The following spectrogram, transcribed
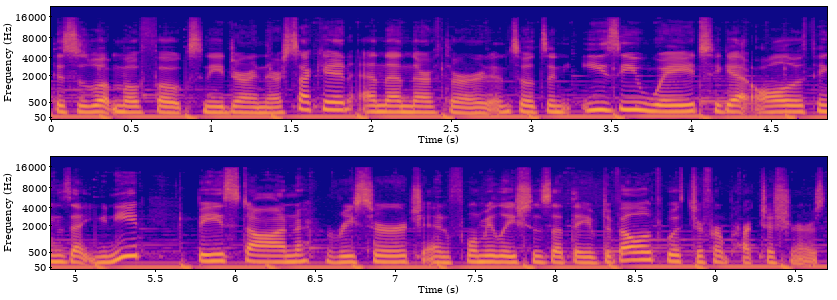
this is what most folks need during their second, and then their third. And so it's an easy way to get all the things that you need based on research and formulations that they've developed with different practitioners.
